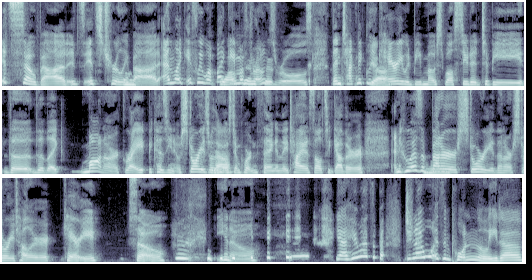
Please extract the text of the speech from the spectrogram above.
It's so bad. It's it's truly Oh. bad. And like if we went by Game of Welcome to- Thrones rules, then technically Yeah. Carrie would be most well suited to be the the like monarch, right? Because you know, stories are the most important thing and they tie us all together. And who has a Mhm. better story than our storyteller, Carrie? So, you know. Yeah, who has a be- Do you know what is important in a leader?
